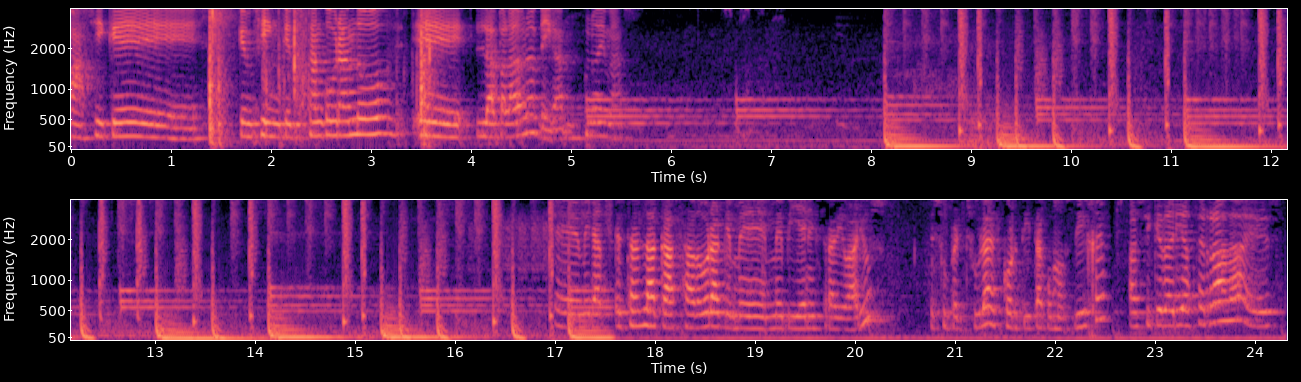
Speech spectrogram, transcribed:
Así que, que, en fin, que te están cobrando eh, la palabra vegan, no hay más. Eh, mirad, esta es la cazadora que me, me pillé en Stradivarius. Es súper chula, es cortita como os dije. Así quedaría cerrada, es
